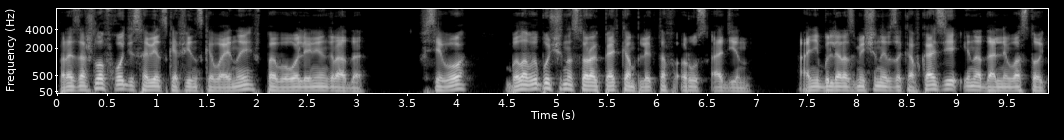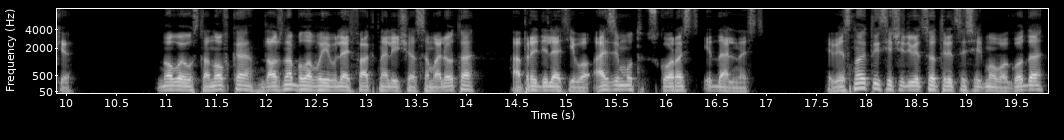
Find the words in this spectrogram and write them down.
произошло в ходе Советско-финской войны в ПВО Ленинграда. Всего было выпущено 45 комплектов «Рус-1». Они были размещены в Закавказье и на Дальнем Востоке. Новая установка должна была выявлять факт наличия самолета, определять его азимут, скорость и дальность. Весной 1937 года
